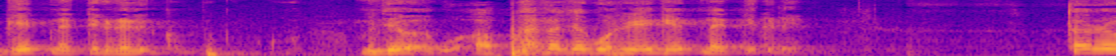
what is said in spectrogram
घेत नाहीत तिकडे. म्हणजे अपघाताच्या गोष्टी हे घेत नाहीत तिकडे. तर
